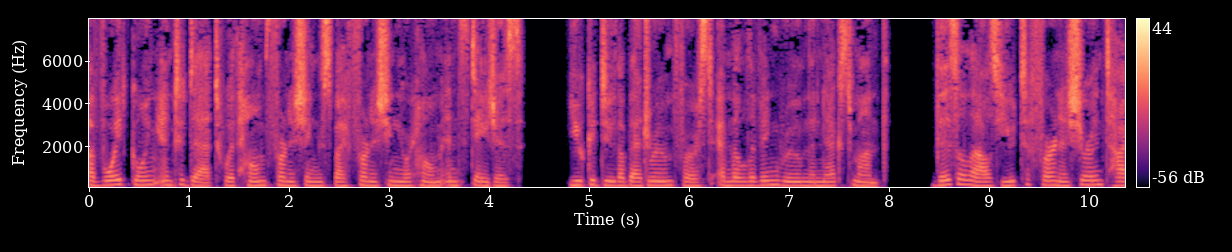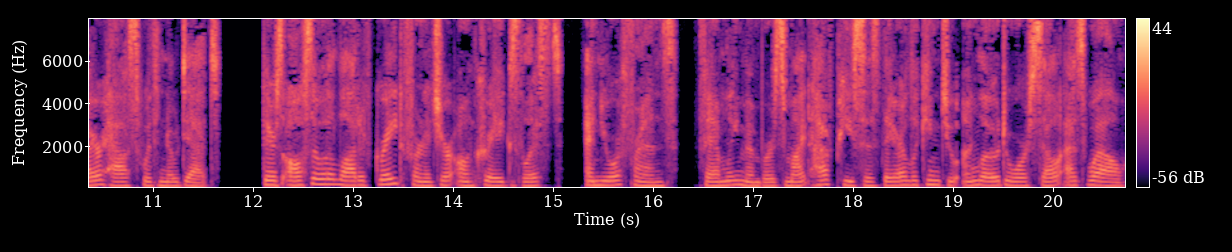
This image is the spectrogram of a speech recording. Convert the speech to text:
Avoid going into debt with home furnishings by furnishing your home in stages. You could do the bedroom first and the living room the next month. This allows you to furnish your entire house with no debt. There's also a lot of great furniture on Craigslist, and your friends, family members might have pieces they are looking to unload or sell as well.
